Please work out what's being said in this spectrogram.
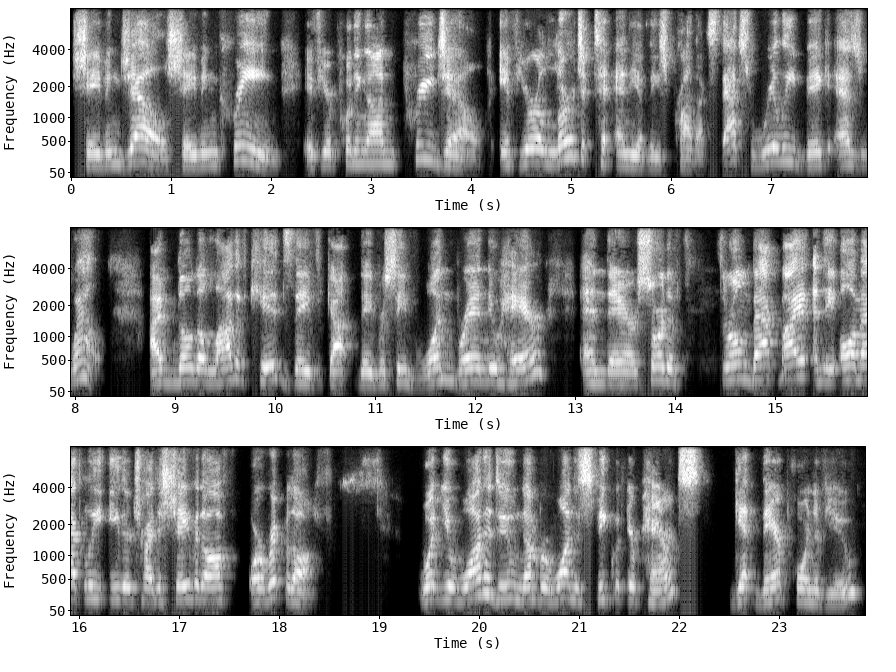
shaving gel, shaving cream, if you're putting on pre gel, if you're allergic to any of these products. That's really big as well. I've known a lot of kids, they've got, they've received one brand new hair and they're sort of thrown back by it and they automatically either try to shave it off or rip it off. What you want to do, number one, is speak with your parents, get their point of view.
